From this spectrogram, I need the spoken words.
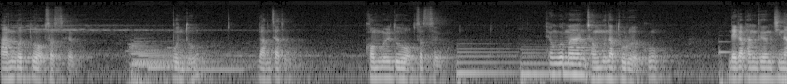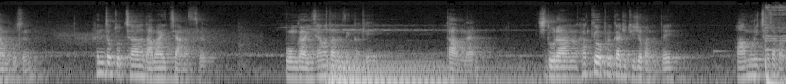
아무것도 없었어요. 문도 남자도 건물도 없었어요. 평범한 정문 앞 도로였고 내가 방금 지나온 곳은 흔적조차 남아있지 않았어요. 뭔가 이상하다는 생각에 다음날 지도랑 학교 어플까지 뒤져봤는데 아무리 찾아봐도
